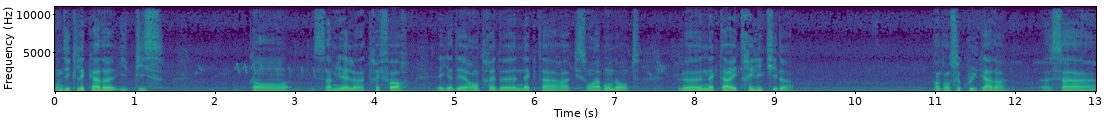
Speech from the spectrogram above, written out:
On dit que les cadres, ils pissent quand ça miel très fort et il y a des rentrées de nectar qui sont abondantes. Le nectar est très liquide. Quand on secoue le cadre, ça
